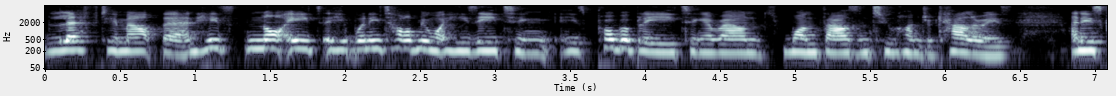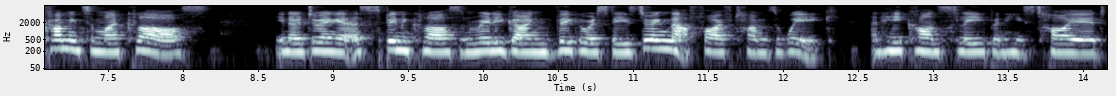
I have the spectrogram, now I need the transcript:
left him out there, and he's not eating. When he told me what he's eating, he's probably eating around 1,200 calories, and he's coming to my class, you know, doing a spin class and really going vigorously. He's doing that five times a week and he can't sleep and he's tired.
